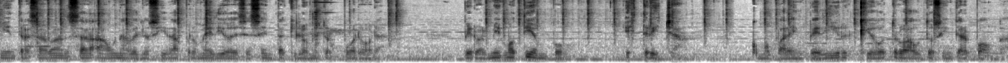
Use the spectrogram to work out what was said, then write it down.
mientras avanza a una velocidad promedio de 60 km por hora, pero al mismo tiempo estrecha, como para impedir que otro auto se interponga.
